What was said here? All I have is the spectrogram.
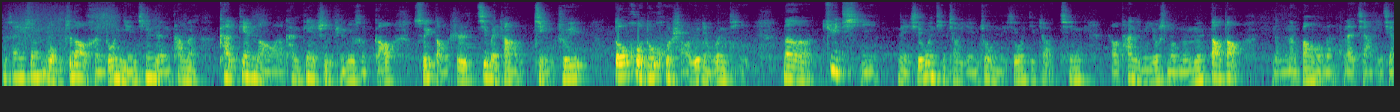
那山医生，我们知道很多年轻人他们看电脑啊、看电视的频率很高，所以导致基本上颈椎都或多或少有点问题。那具体哪些问题比较严重，哪些问题比较轻？然后它里面有什么门门道道，能不能帮我们来讲一讲？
